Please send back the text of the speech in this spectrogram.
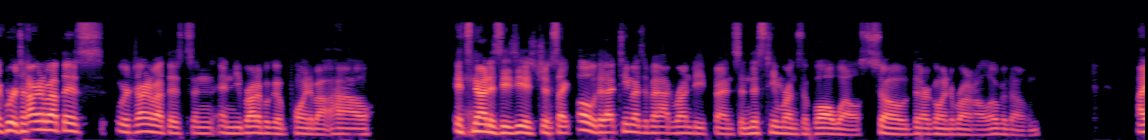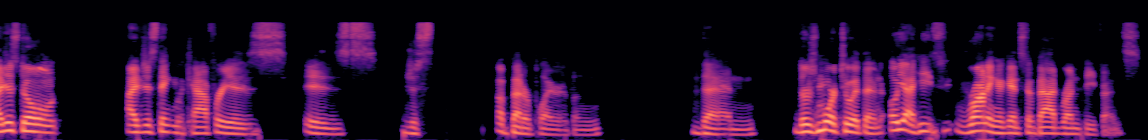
Like we were talking about this, we were talking about this, and and you brought up a good point about how it's not as easy as just like, oh, that team has a bad run defense and this team runs the ball well, so they're going to run all over them. I just don't. I just think McCaffrey is is just a better player than than. There's more to it than oh yeah he's running against a bad run defense.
